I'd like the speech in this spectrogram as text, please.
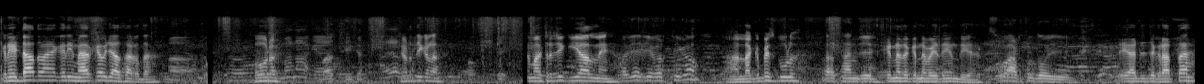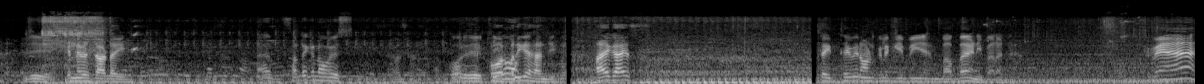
ਕੈਨੇਡਾ ਤੋਂ ਐ ਕਰੀ ਅਮਰੀਕਾ ਵੀ ਜਾ ਸਕਦਾ। ਹਾਂ। ਹੋਰ? ਬਸ ਠੀਕ ਆ। ਚੜ੍ਹਦੀ ਕਲਾ? ਮਾਸਟਰ ਜੀ ਕੀ ਹਾਲ ਨੇ? ਵਧੀਆ ਜੀ ਹੋਰ ਠੀਕ ਹੋ? ਹਾਂ ਲੱਗ ਪਏ ਸਕੂਲ? ਬਸ ਹਾਂਜੀ। ਕਿੰਨੇ ਤੋਂ ਕਿੰਨੇ ਵਜੇ ਦੀ ਹੁੰਦੀ ਆ? ਸਵਾਰ ਤੋਂ ਦੋ ਜੀ। ਤੇ ਅੱਜ ਜਗਰਾਤਾ? ਹੈ? ਜੀ। ਕਿੰਨੇ ਵਜੇ ਸਟਾਰਟ ਆਈ? ਸਾਢੇ ਕੁ ਨੌ ਵਜੇ। ਅੱਛਾ। ਹੋਰ ਜੀ ਠੀਕ ਹੋਰ ਹੋ? ਵਧੀਆ ਹਾਂਜੀ। ਹਾਈ ਗਾਇਸ ਤੇ ਇੱਥੇ ਵੀ ਰੌਣਕ ਲੱਗੀ ਪਈ ਹੈ। ਬਾਬਾ ਹੈ ਨਹੀਂ ਪਰ ਅੱਜ। ਕਿਵੇਂ ਆ?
